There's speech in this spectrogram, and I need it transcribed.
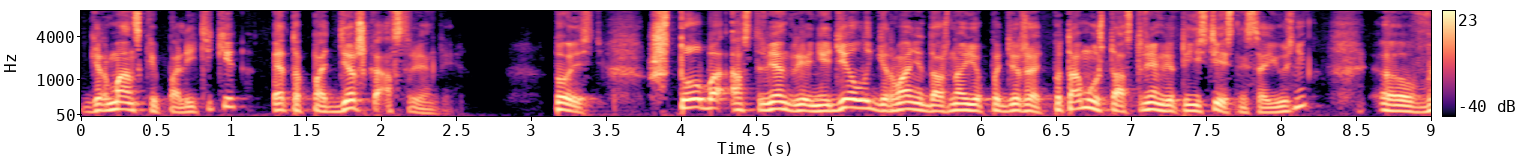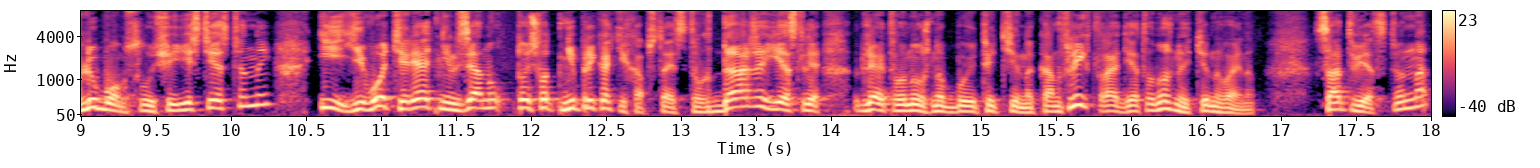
германской политики это поддержка Австро-Венгрии. То есть, что бы Австро-Венгрия ни делала, Германия должна ее поддержать, потому что Австро-Венгрия – это естественный союзник, э, в любом случае естественный, и его терять нельзя, ну, то есть, вот ни при каких обстоятельствах, даже если для этого нужно будет идти на конфликт, ради этого нужно идти на войну. Соответственно,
